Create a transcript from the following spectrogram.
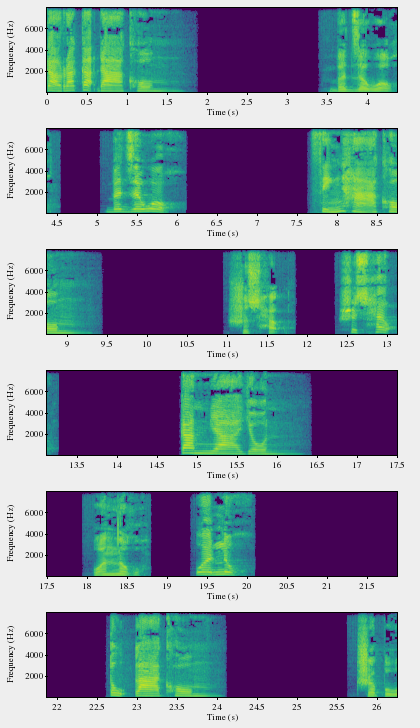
กูวมาลิลฟาวรันวัจจีมากูวกรกฎาคมบัดซาวบัดซาวสิงหาคมชุสฮาชุสฮากันยายนวันนุวันนุตุลาคมชปูว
